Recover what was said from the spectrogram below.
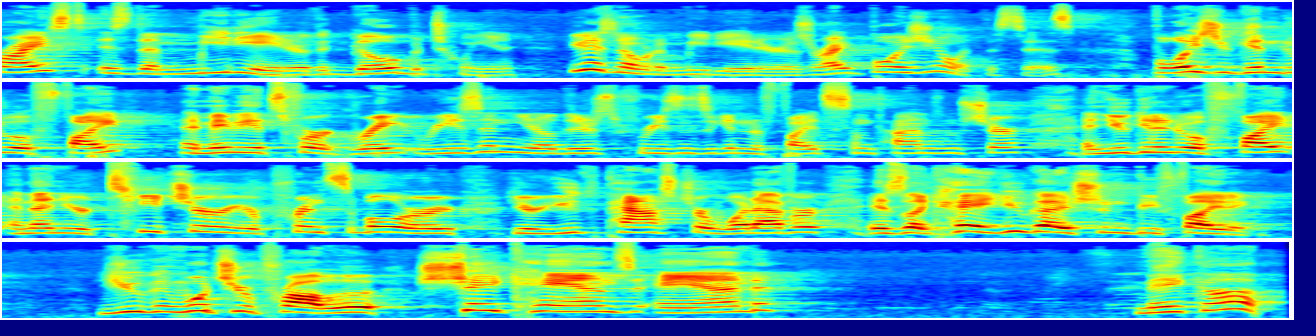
Christ is the mediator, the go between. You guys know what a mediator is, right? Boys, you know what this is. Boys, you get into a fight, and maybe it's for a great reason. You know, there's reasons to get into fights sometimes, I'm sure. And you get into a fight, and then your teacher or your principal or your youth pastor, whatever, is like, hey, you guys shouldn't be fighting. You can, what's your problem? Shake hands and make up.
